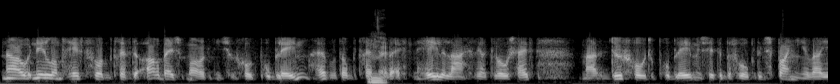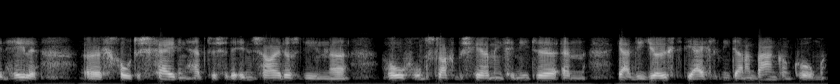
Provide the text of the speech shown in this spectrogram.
Nou, Nederland heeft voor wat betreft de arbeidsmarkt niet zo'n groot probleem. Hè. Wat dat betreft nee. hebben we echt een hele lage werkloosheid. Maar de grote problemen zitten bijvoorbeeld in Spanje... waar je een hele uh, grote scheiding hebt tussen de insiders... die een uh, hoge ontslagbescherming genieten... en ja, de jeugd die eigenlijk niet aan een baan kan komen.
